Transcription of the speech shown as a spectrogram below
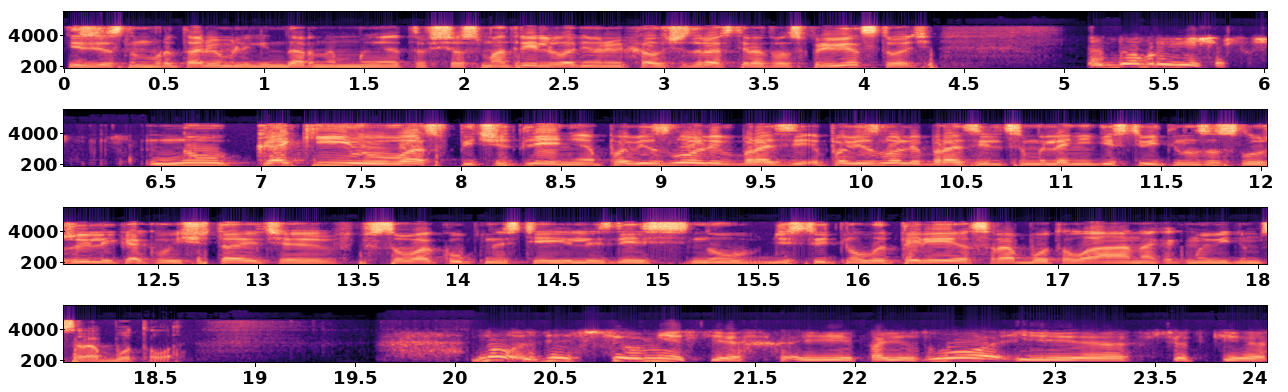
известным вратарем легендарным. Мы это все смотрели. Владимир Михайлович, здравствуйте, рад вас приветствовать. Добрый вечер. Ну, какие у вас впечатления? Повезло ли, в Брази... Повезло ли бразильцам, или они действительно заслужили, как вы считаете, в совокупности, или здесь, ну, действительно лотерея сработала, а она, как мы видим, сработала? Ну, здесь все вместе. И повезло, и все-таки,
